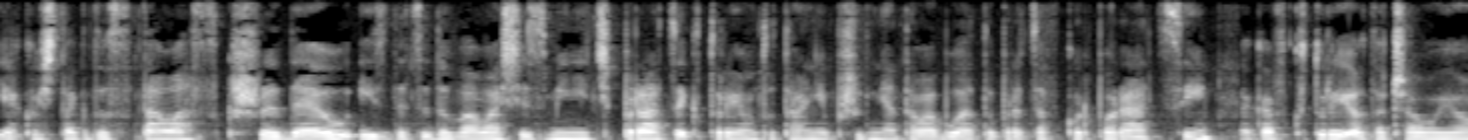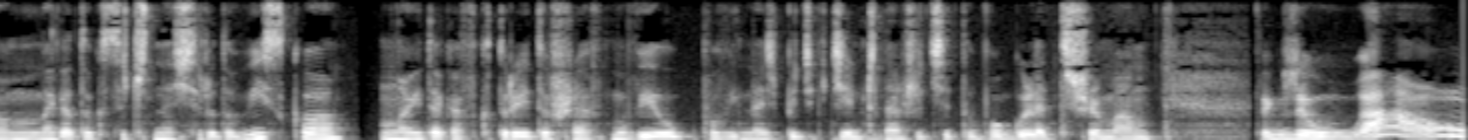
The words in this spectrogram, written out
jakoś tak dostała skrzydeł i zdecydowała się zmienić pracę, która ją totalnie przygniatała. Była to praca w korporacji, taka, w której otaczało ją mega toksyczne środowisko, no i taka, w której to szef mówił: Powinnaś być wdzięczna, że cię tu w ogóle trzymam. Także wow,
